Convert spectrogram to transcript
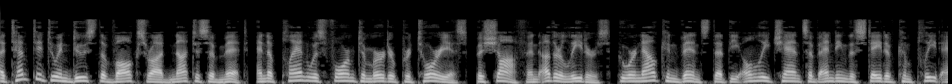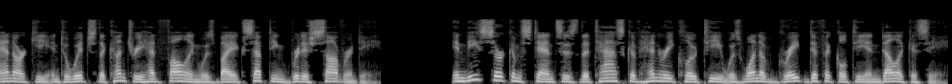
attempted to induce the Volksraad not to submit, and a plan was formed to murder Pretorius, Bischoff and other leaders, who were now convinced that the only chance of ending the state of complete anarchy into which the country had fallen was by accepting British sovereignty. In these circumstances the task of Henry Cloete was one of great difficulty and delicacy.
